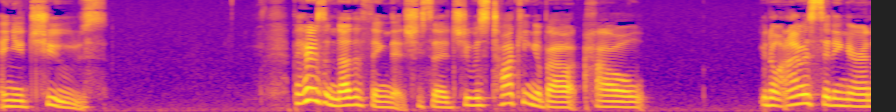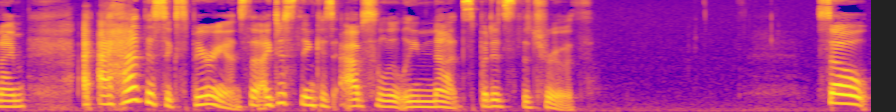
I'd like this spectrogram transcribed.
and you choose but here's another thing that she said. She was talking about how, you know, and I was sitting here and I'm, I, I had this experience that I just think is absolutely nuts, but it's the truth. So,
